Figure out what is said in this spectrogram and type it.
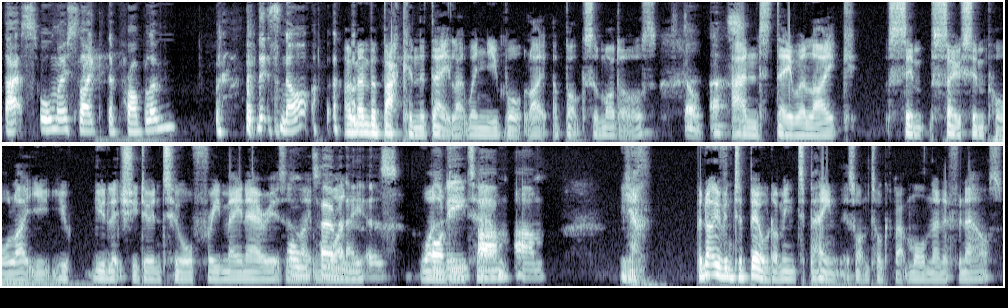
that's almost like the problem, but it's not. I remember back in the day, like when you bought like a box of models, Oh, and they were like sim- so simple, like you you you literally doing two or three main areas and All like one one body, detail. arm, arm. Yeah, but not even to build. I mean, to paint is what I'm talking about more than anything else.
